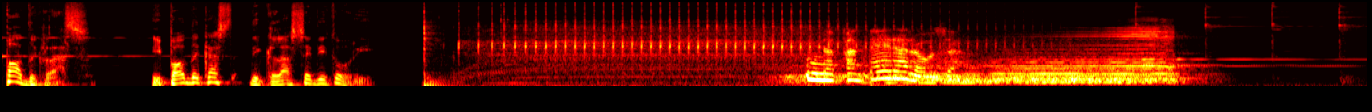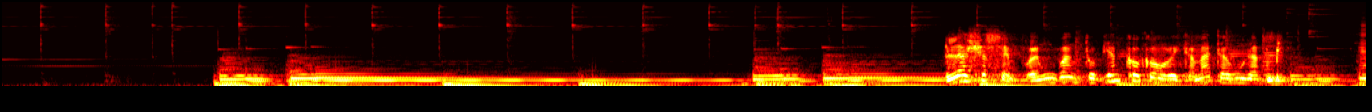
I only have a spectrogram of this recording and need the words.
Podclass, i podcast di classe editori. Una pantera rosa. Lascia sempre un guanto bianco con ricamata una P.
